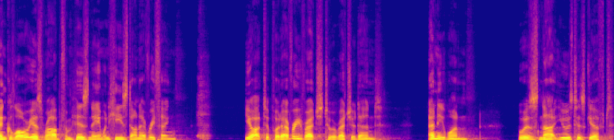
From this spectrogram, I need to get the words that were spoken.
and glory is robbed from his name when he's done everything, he ought to put every wretch to a wretched end. Anyone who has not used his gift,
